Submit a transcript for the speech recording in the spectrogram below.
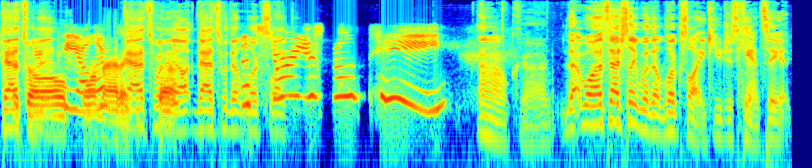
That's It's what. all Pee all over- That's what. It, that's what it The looks story like. is full of P. Oh god. That, well, that's actually what it looks like. You just can't see it.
